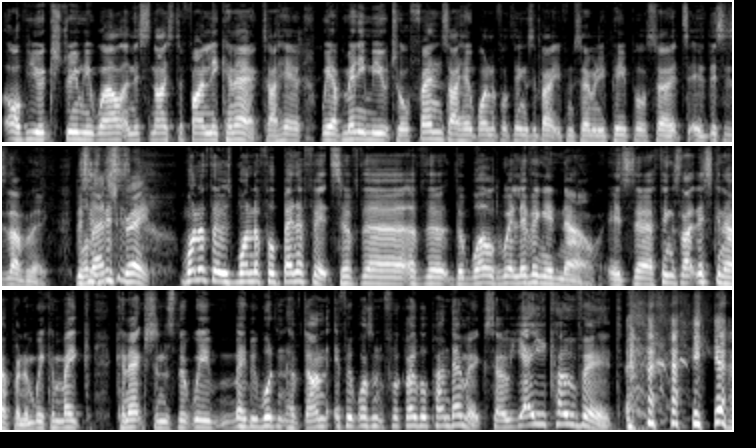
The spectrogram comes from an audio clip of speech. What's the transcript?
of you extremely well, and it's nice to finally connect. I hear we have many mutual friends. I hear wonderful things about you from so many people. So it's it, this is lovely. This well, is, that's this great. Is, one of those wonderful benefits of the of the the world we're living in now is uh, things like this can happen and we can make connections that we maybe wouldn't have done if it wasn't for a global pandemic. So yay covid! Yeah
